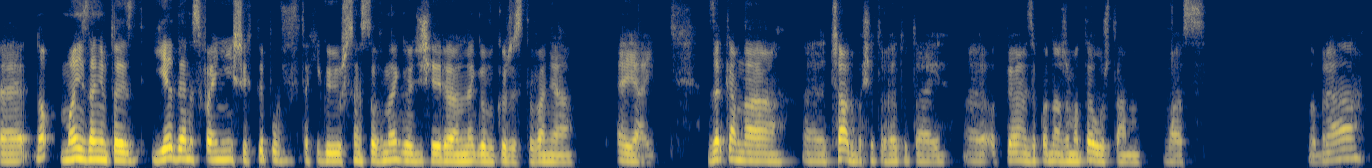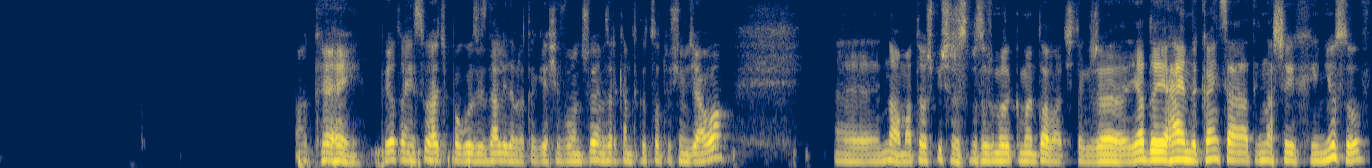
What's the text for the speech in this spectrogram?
E, No, moim zdaniem to jest jeden z fajniejszych typów takiego już sensownego, dzisiaj realnego wykorzystywania AI. Zerkam na e, czat, bo się trochę tutaj e, odpiąłem. Zakładam, że Mateusz tam Was. Dobra. Okej. Piotra nie słychać, pogłos jest dalej. Dobra, tak ja się wyłączyłem, zerkam tylko, co tu się działo. E, No, Mateusz pisze, że sposób może komentować. Także ja dojechałem do końca tych naszych newsów,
